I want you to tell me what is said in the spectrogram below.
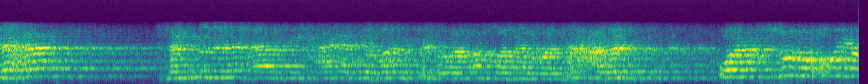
لها فإن لها في الحياة ضنكا ونصبا وتعبا ونحشره يوم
